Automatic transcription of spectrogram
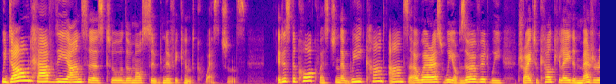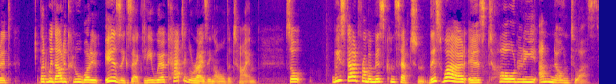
We don't have the answers to the most significant questions. It is the core question that we can't answer, whereas we observe it, we try to calculate and measure it, but without a clue what it is exactly, we're categorizing all the time. So we start from a misconception. This world is totally unknown to us.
